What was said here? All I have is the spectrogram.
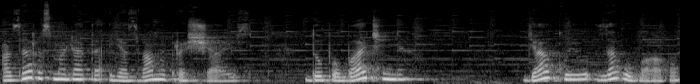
А зараз, малята, я з вами прощаюсь. До побачення. Дякую за увагу!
